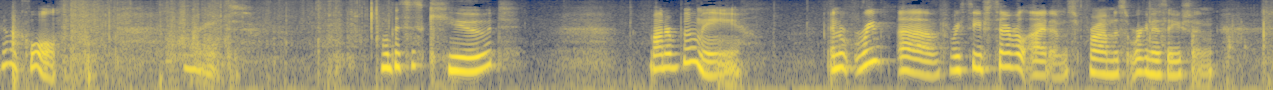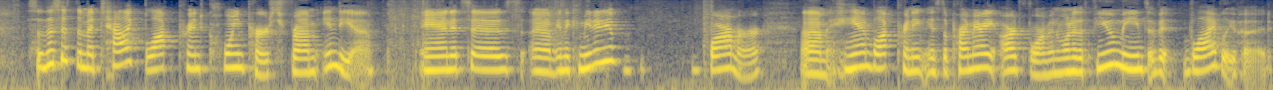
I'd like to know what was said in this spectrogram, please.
Really cool. All right. Well, this is cute. Boomy, And re uh, received several items from this organization. So this is the metallic block print coin purse from India. And it says, um, in the community of Barmer, um, hand block printing is the primary art form and one of the few means of livelihood.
